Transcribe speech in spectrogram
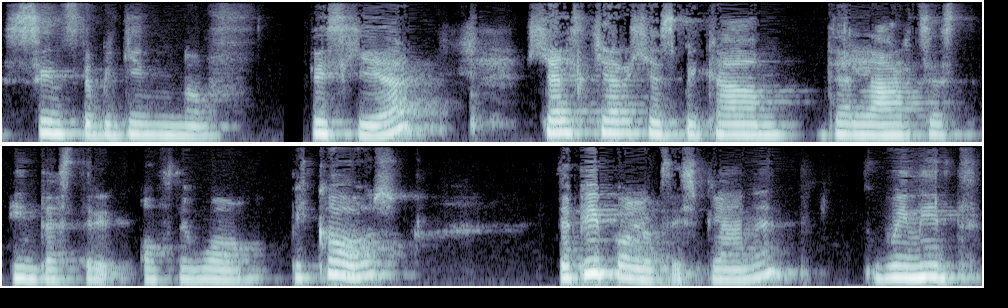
since the beginning of this year, healthcare has become the largest industry of the world because the people of this planet, we need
